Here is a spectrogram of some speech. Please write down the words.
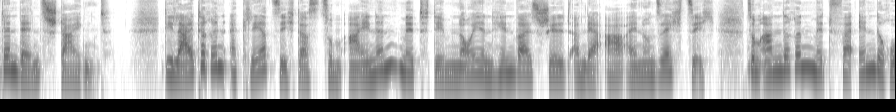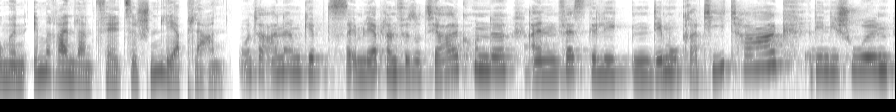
Tendenz steigend. Die Leiterin erklärt sich das zum einen mit dem neuen Hinweisschild an der A61, zum anderen mit Veränderungen im rheinland-pfälzischen Lehrplan. Unter anderem gibt es im Lehrplan für Sozialkunde einen festgelegten Demokratietag, den die Schulen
